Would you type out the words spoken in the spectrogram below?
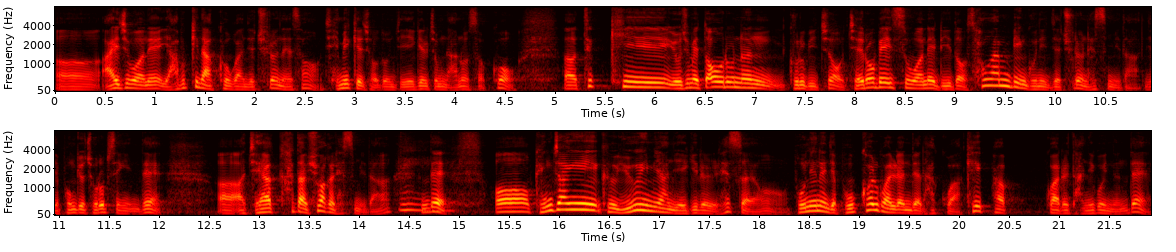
어, 아이즈원의 야부키 나코가 이제 출연해서 재밌게 저도 이제 얘기를 좀 나눴었고 어, 특히 요즘에 떠오르는 그룹 있죠 제로베이스 원의 리더 성한빈 군이 이제 출연했습니다. 이제 본교 졸업생인데 아, 재학하다 휴학을 했습니다. 네. 근데 어, 굉장히 그 유의미한 얘기를 했어요. 본인은 이제 보컬 관련된 학과 K-팝과를 다니고 있는데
